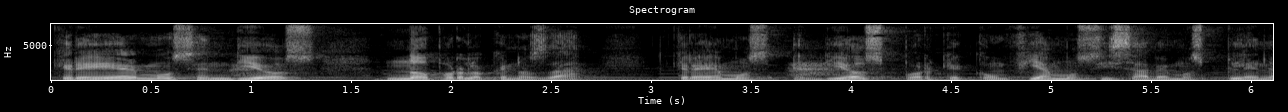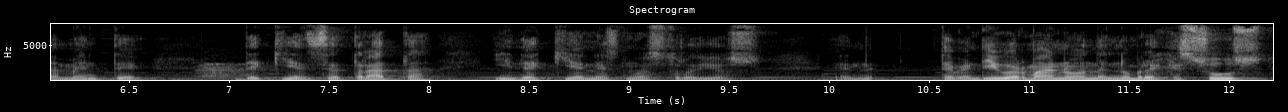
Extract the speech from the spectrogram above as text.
Creemos en Dios no por lo que nos da. Creemos en Dios porque confiamos y sabemos plenamente de quién se trata y de quién es nuestro Dios. te bendigo hermano en el nombre de Jesús.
